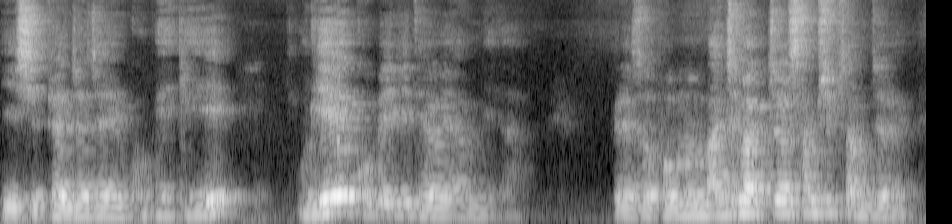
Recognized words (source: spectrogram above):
이 시편 저자의 고백이 우리의 고백이 되어야 합니다. 그래서 본문 마지막 절 33절에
